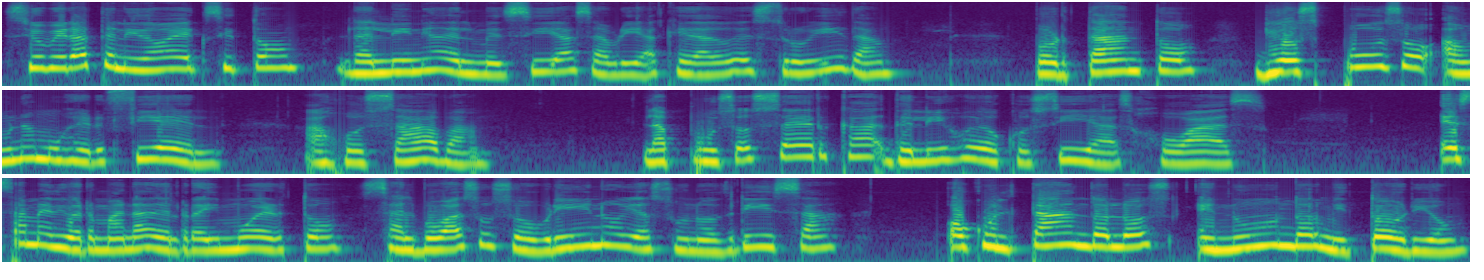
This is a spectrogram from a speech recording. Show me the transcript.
Si hubiera tenido éxito, la línea del Mesías habría quedado destruida. Por tanto, Dios puso a una mujer fiel, a Josaba. La puso cerca del hijo de Ocosías, Joás, esta medio hermana del rey muerto salvó a su sobrino y a su nodriza, ocultándolos en un dormitorio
